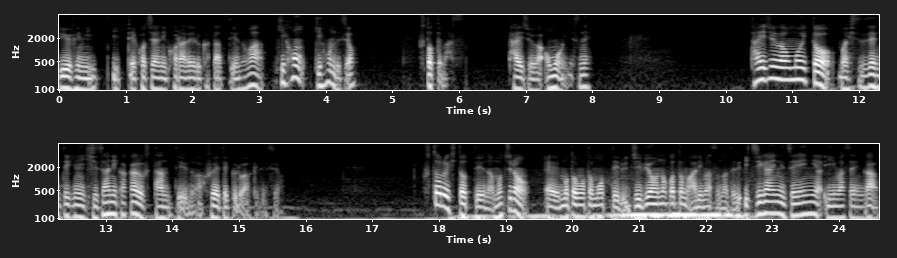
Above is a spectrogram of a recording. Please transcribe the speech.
いうふうに言ってこちらに来られる方っていうのは、基本、基本ですよ。太ってます。体重が重いですね。体重が重いと、まあ、必然的に膝にかかる負担っていうのは増えてくるわけですよ。太る人っていうのはもちろん、えー、もともと持っている持病のこともありますので一概に全員には言いませんが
